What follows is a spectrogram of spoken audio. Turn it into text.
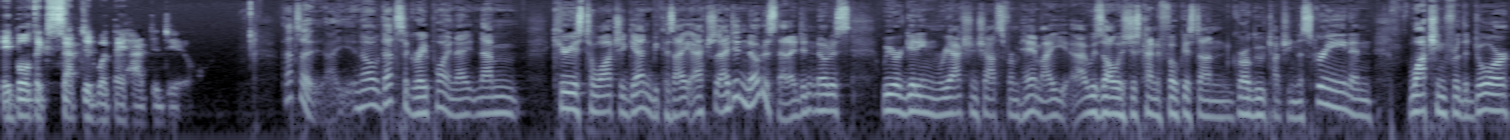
they both accepted what they had to do. That's a you know that's a great point. I, am curious to watch again because I actually I didn't notice that. I didn't notice we were getting reaction shots from him. I I was always just kind of focused on Grogu touching the screen and watching for the door.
